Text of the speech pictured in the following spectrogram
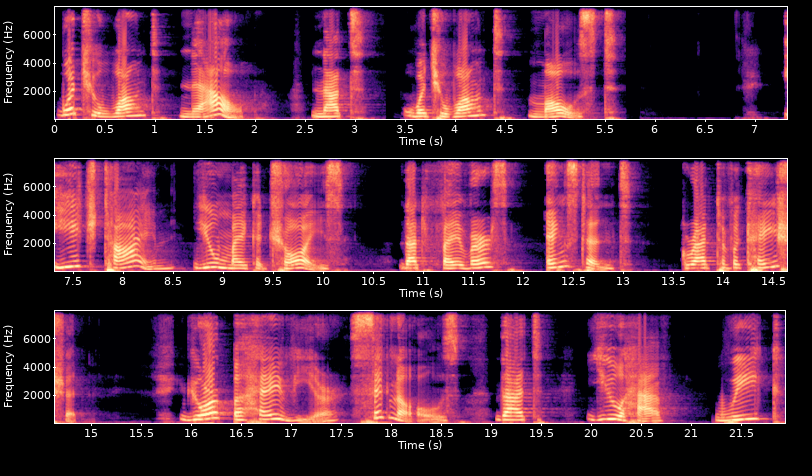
what you want now, not what you want most. Each time you make a choice that favors instant gratification, your behavior signals that you have weak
